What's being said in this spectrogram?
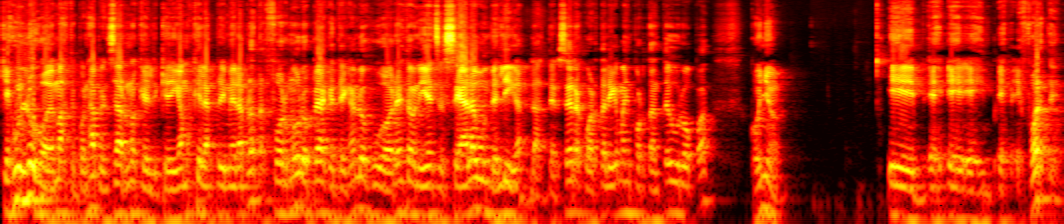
que es un lujo además, te pones a pensar, ¿no? Que, que, digamos que la primera plataforma europea que tengan los jugadores estadounidenses sea la Bundesliga, la tercera, cuarta liga más importante de Europa, coño, eh, es, fuerte.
